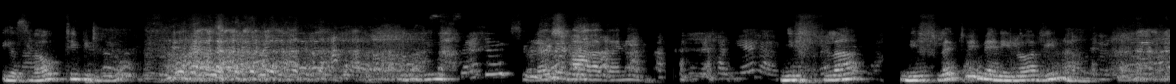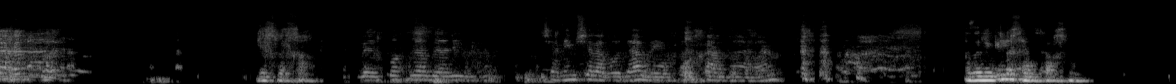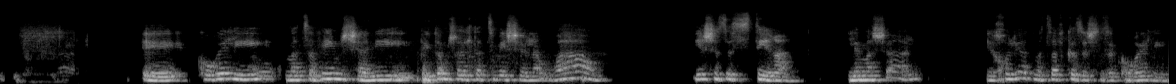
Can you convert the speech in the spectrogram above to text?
היא עזבה אותי בגללו? נפלא, נפלאת ממני, לא אבינה. לך לך. שנים של עבודה ויפה הבעיה. אז אני אגיד לכם ככה. אה, קורה לי מצבים שאני פתאום שואלת את עצמי שאלה, וואו, יש איזו סתירה. למשל, יכול להיות מצב כזה שזה קורה לי.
